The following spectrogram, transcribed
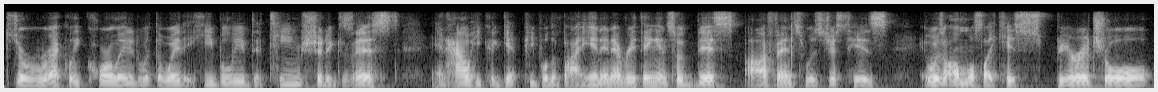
directly correlated with the way that he believed a team should exist and how he could get people to buy in and everything. And so this offense was just his it was almost like his spiritual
